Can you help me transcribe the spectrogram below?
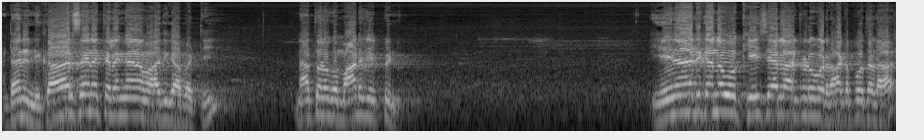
అంటే ఆయన నికార్సైన తెలంగాణ వాది కాబట్టి నాతో ఒక మాట చెప్పిండు. ఏనాటికన్నా ఓ కేసీఆర్ లాంటి ఒకడు రాకపోతాడా?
